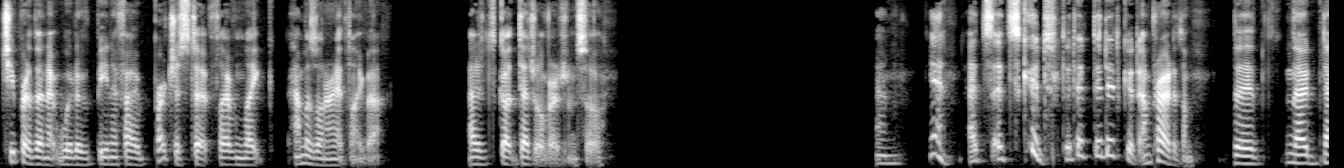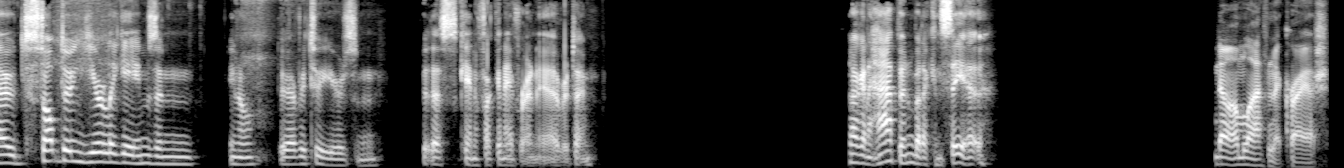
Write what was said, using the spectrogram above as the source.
cheaper than it would have been if I purchased it from like Amazon or anything like that. I just got digital version, so um, yeah, it's it's good. They did they did good. I'm proud of them. The now now stop doing yearly games and you know do every two years and put this kind of fucking effort in it every time. Not gonna happen, but I can see it. No, I'm laughing at Crash.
